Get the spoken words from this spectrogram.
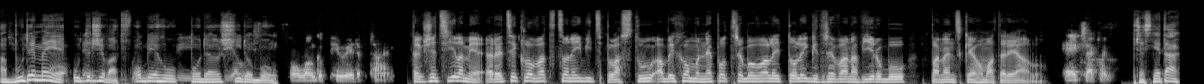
a budeme je udržovat v oběhu po delší dobu. Takže cílem je recyklovat co nejvíc plastů, abychom nepotřebovali tolik dřeva na výrobu panenského materiálu. Exactly. Přesně tak.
